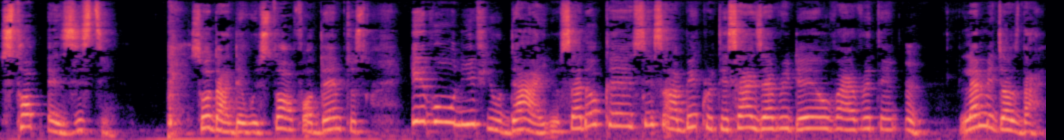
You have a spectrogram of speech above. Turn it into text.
stop existing so that they will stop for them to... Even if you die, you said, okay, since I'm being criticized every day over everything, mm, let me just die.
